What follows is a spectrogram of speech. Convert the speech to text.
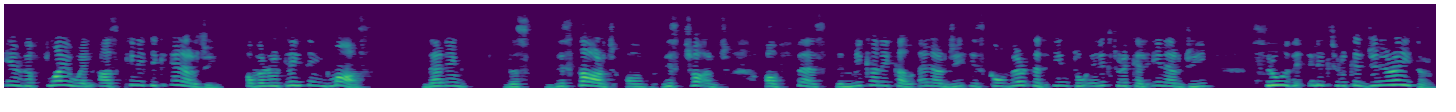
in the flywheel as kinetic energy of a rotating mass. During the discharge of discharge of FESS, the mechanical energy is converted into electrical energy through the electrical generator.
